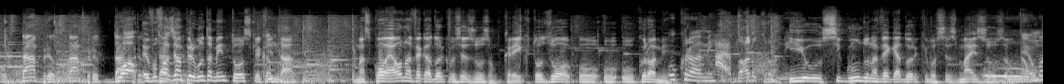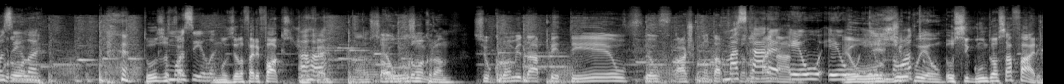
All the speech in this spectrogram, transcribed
O W, W, W. Qual- eu vou fazer uma pergunta bem tosca aqui, tá? Mas qual é o navegador que vocês usam? Creio que todos o, o, o- o Chrome. O Chrome. Ah, adoro o Chrome. E o segundo navegador que vocês mais usam? o É o Mozilla. Tu usa o Fa- Mozilla. Mozilla Firefox, Aham. refere? Não, eu só É o uso Chrome. o Chrome. Se o Chrome dá PT, eu, eu acho que não tá Mas, funcionando mais cara, nada. eu, eu, Eu eu, uso noto... eu. O segundo é o Safari,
